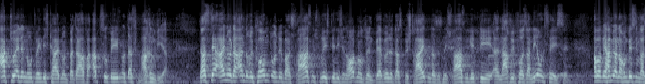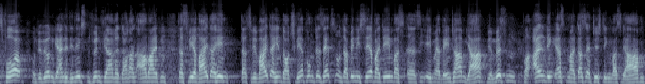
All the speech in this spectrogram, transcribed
aktuelle Notwendigkeiten und Bedarfe abzubilden. Und das machen wir. Dass der eine oder andere kommt und über Straßen spricht, die nicht in Ordnung sind, wer würde das bestreiten, dass es nicht Straßen gibt, die äh, nach wie vor sanierungsfähig sind? Aber wir haben ja noch ein bisschen was vor, und wir würden gerne die nächsten fünf Jahre daran arbeiten, dass wir weiterhin dass wir weiterhin dort Schwerpunkte setzen. Und da bin ich sehr bei dem, was äh, Sie eben erwähnt haben. Ja, wir müssen vor allen Dingen erst einmal das ertüchtigen, was wir haben.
